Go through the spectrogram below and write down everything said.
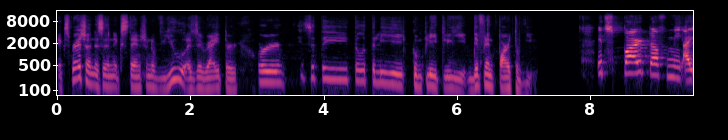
expression as an extension of you as a writer or is it a totally completely different part of you? it's part of me i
